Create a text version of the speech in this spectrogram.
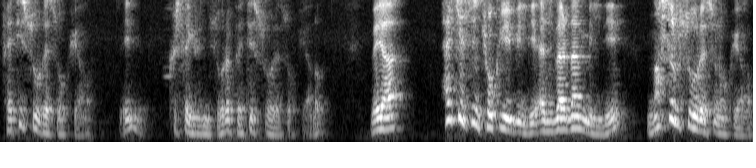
Fetih suresi okuyalım. Değil mi? 48. sure Fetih suresi okuyalım. Veya herkesin çok iyi bildiği, ezberden bildiği Nasır suresini okuyalım.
